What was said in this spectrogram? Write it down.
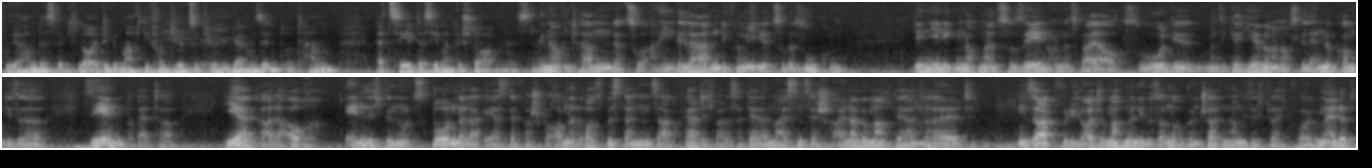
Früher haben das wirklich Leute gemacht, die von Tür zu Tür gegangen sind und haben erzählt, dass jemand gestorben ist. Ne? Genau, und haben dazu eingeladen, die Familie zu besuchen, denjenigen nochmal zu sehen. Und es war ja auch so, die, man sieht ja hier, wenn man aufs Gelände kommt, diese Seelenbretter, die ja gerade auch ähnlich genutzt wurden. Da lag erst der Verstorbene draus, bis dann ein Sarg fertig war. Das hat ja dann meistens der Schreiner gemacht. Der hatte halt einen Sarg für die Leute gemacht. Wenn die besondere Wünsche hatten, haben die sich vielleicht vorgemeldet.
